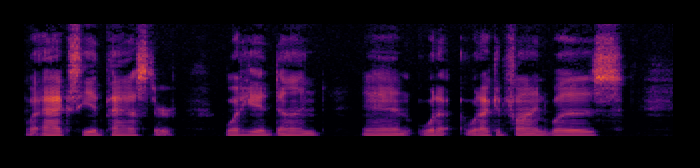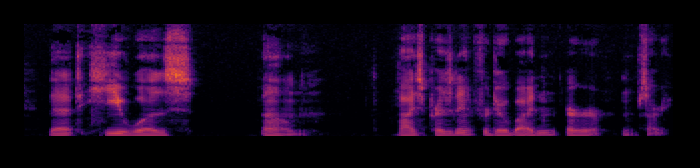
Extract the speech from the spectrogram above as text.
what acts he had passed or what he had done, and what I, what I could find was that he was um, vice president for Joe Biden, or I'm sorry,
